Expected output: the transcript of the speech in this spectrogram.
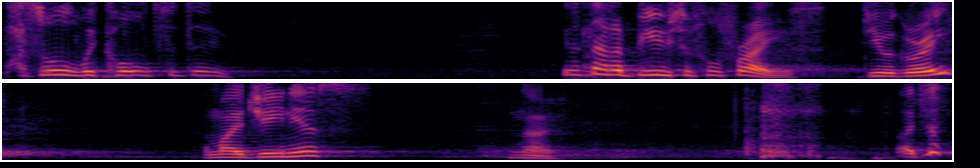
That's all we're called to do. Isn't that a beautiful phrase? Do you agree? Am I a genius? No. I just,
